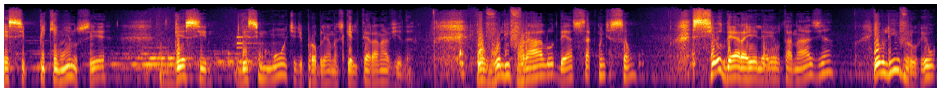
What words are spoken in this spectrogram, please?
esse pequenino ser desse desse monte de problemas que ele terá na vida. Eu vou livrá-lo dessa condição. Se eu der a ele a eutanásia, eu livro, eu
